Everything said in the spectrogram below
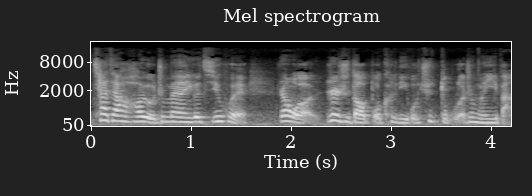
恰恰好好有这么样一个机会让我认识到伯克利，我去赌了这么一把。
